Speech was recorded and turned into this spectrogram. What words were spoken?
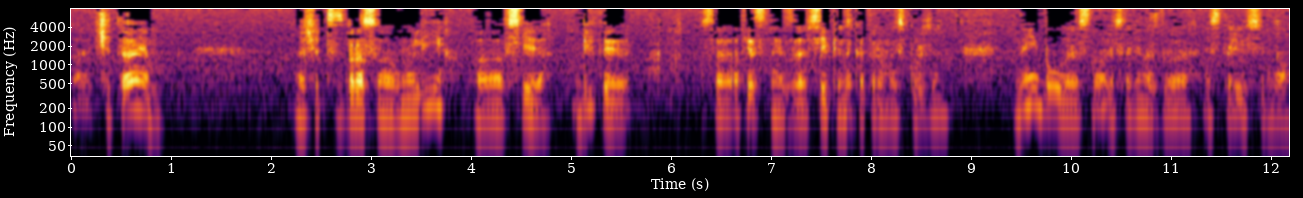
э, читаем, значит, сбрасываем в нули э, все биты, ответственные за все пины, которые мы используем. Enable, S0, S1, S2, S3 и сигнал.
